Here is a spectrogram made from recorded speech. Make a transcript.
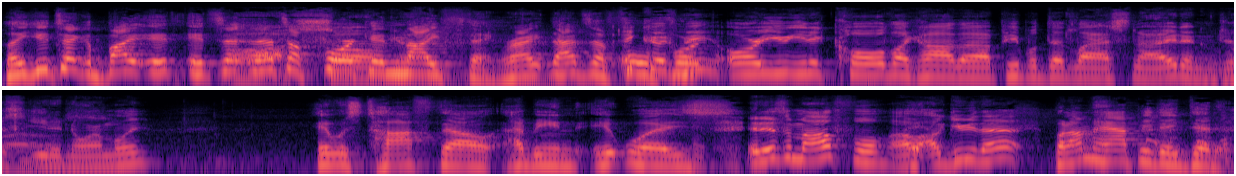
like you take a bite. It, it's a, that's a oh, so fork and good. knife thing, right? That's a full It could fork. be, or you eat it cold like how the people did last night, and just eat it normally. It was tough though. I mean, it was. It is a mouthful. I'll, I'll give you that. But I'm happy they did it.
